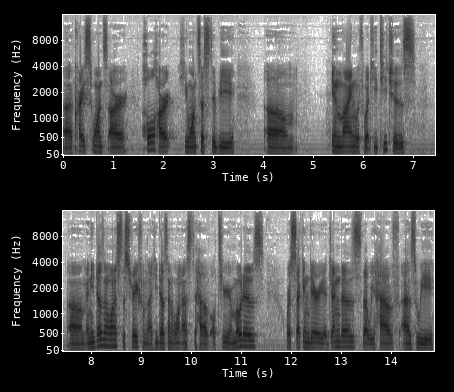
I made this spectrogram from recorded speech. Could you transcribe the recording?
Uh, Christ wants our whole heart, He wants us to be um, in line with what He teaches. Um, and He doesn't want us to stray from that. He doesn't want us to have ulterior motives or secondary agendas that we have as we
